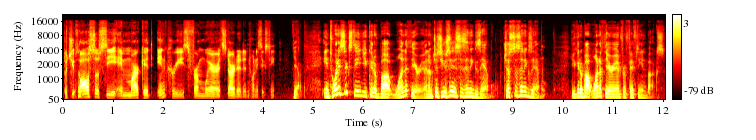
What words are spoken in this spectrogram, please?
but you so, also see a market increase from where it started in 2016. Yeah. In 2016, you could have bought one Ethereum, and I'm just using this as an example. Just as an example. You could have bought one Ethereum for 15 bucks.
